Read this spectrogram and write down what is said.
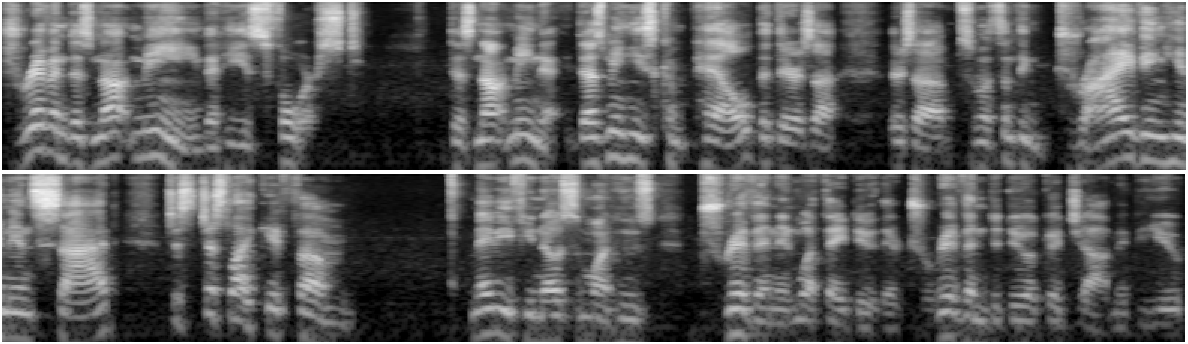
driven does not mean that he is forced. Does not mean that. It does mean he's compelled, that there's a there's a something driving him inside. Just just like if um maybe if you know someone who's driven in what they do, they're driven to do a good job. Maybe you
